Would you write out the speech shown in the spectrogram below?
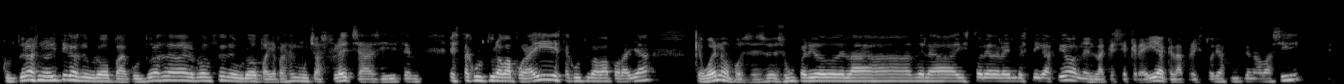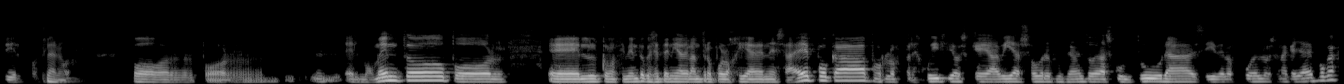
culturas neolíticas de Europa, culturas de la edad del bronce de Europa, y aparecen muchas flechas y dicen, esta cultura va por ahí, esta cultura va por allá, que bueno, pues eso es un periodo de la, de la historia de la investigación en la que se creía que la prehistoria funcionaba así, es decir, pues, claro. por, por el momento, por el conocimiento que se tenía de la antropología en esa época, por los prejuicios que había sobre el funcionamiento de las culturas y de los pueblos en aquella época,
